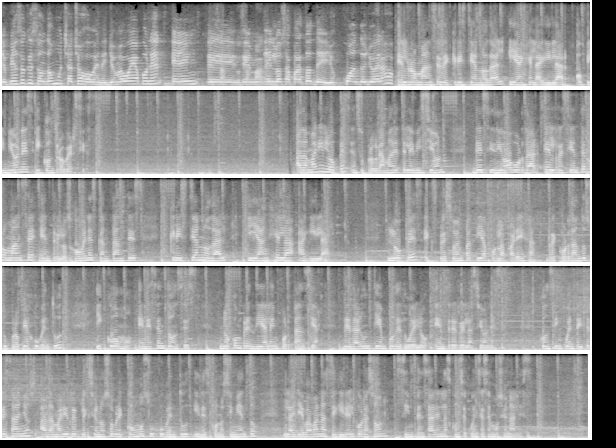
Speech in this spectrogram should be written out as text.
Yo pienso que son dos muchachos jóvenes. Yo me voy a poner en, eh, los en- zapatos. en los zapatos de ellos. Cuando yo era El romance de Cristian Nodal y Ángela Aguilar, opiniones y controversias. Adamari López, en su programa de televisión, decidió abordar el reciente romance entre los jóvenes cantantes Cristian Nodal y Ángela Aguilar. López expresó empatía por la pareja, recordando su propia juventud y cómo, en ese entonces, no comprendía la importancia de dar un tiempo de duelo entre relaciones. Con 53 años, Adamari reflexionó sobre cómo su juventud y desconocimiento la llevaban a seguir el corazón sin pensar en las consecuencias emocionales.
